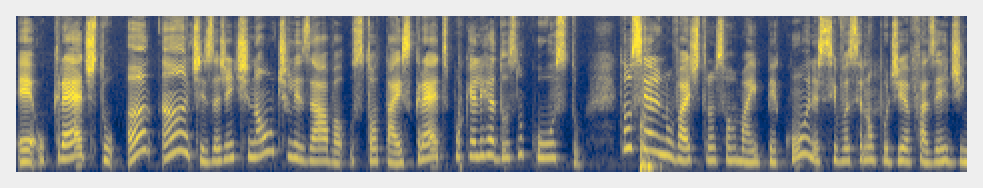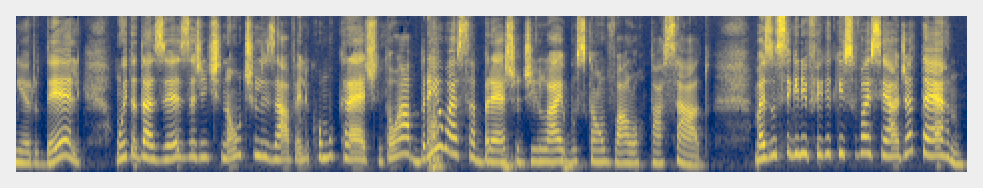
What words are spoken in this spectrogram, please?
é, o crédito, an antes, a gente não utilizava os totais créditos porque ele reduz no custo. Então, se ele não vai te transformar em pecúnia, se você não podia fazer dinheiro dele, muitas das vezes a gente não utilizava ele como crédito. Então, abriu essa brecha de ir lá e buscar um valor passado. Mas não significa que isso vai ser ad eterno.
